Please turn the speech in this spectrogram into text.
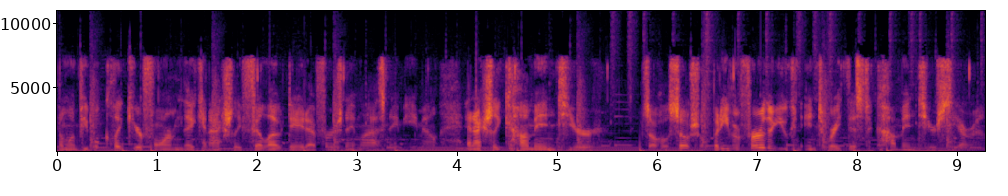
And when people click your form, they can actually fill out data, first name, last name, email, and actually come into your Zoho Social. But even further, you can integrate this to come into your CRM.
